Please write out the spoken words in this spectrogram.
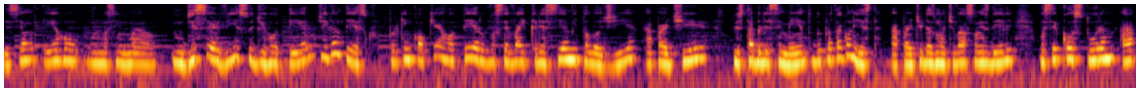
Esse é um erro, um, assim, uma, um desserviço de roteiro gigantesco, porque em qualquer roteiro você vai crescer a mitologia a partir do estabelecimento do protagonista, a partir das motivações dele você costura a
